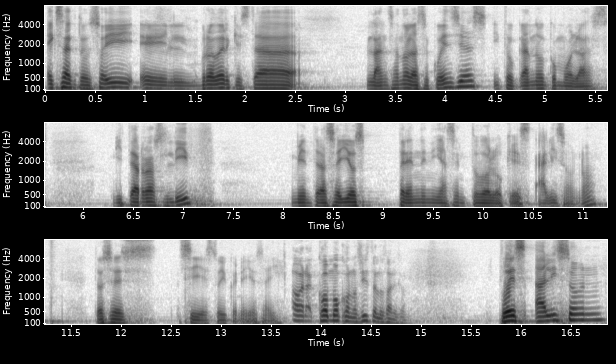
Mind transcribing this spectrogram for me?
exacto, soy el brother que está lanzando las secuencias y tocando como las guitarras lead, mientras ellos prenden y hacen todo lo que es Allison, ¿no? Entonces, sí, estoy con ellos ahí. Ahora, ¿cómo conociste a los Allison? Pues Allison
